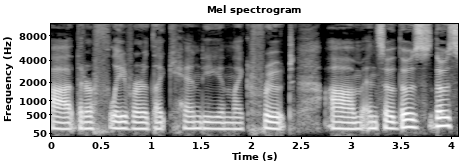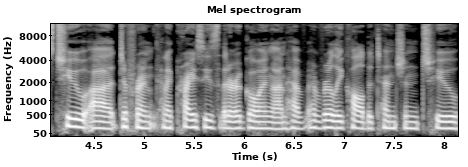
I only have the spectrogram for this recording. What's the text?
uh, that are flavored like candy and like fruit. Um, and so those those two uh, different kind of crises that are going on have, have really called attention to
